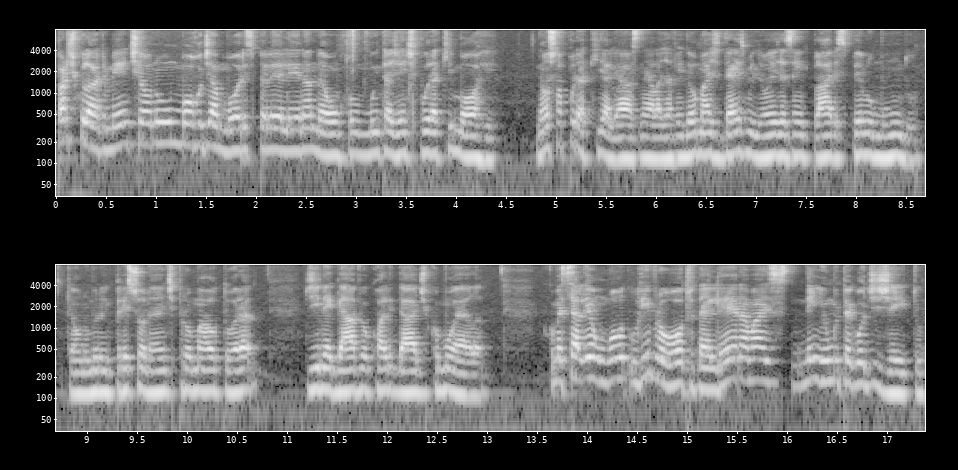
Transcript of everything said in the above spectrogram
Particularmente, eu não morro de amores pela Helena, não, como muita gente por aqui morre. Não só por aqui, aliás, né? Ela já vendeu mais de 10 milhões de exemplares pelo mundo, que é um número impressionante para uma autora de inegável qualidade como ela. Comecei a ler um, outro, um livro ou outro da Helena, mas nenhum me pegou de jeito.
